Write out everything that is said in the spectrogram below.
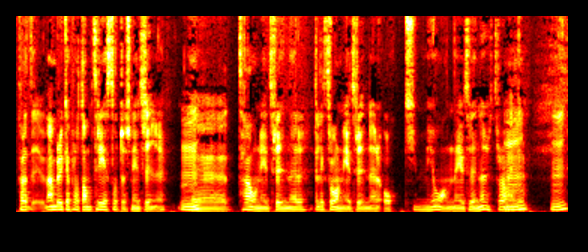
För att man brukar prata om tre sorters neutriner. Mm. Eh, Tau-neutriner, elektroneutriner och myonneutriner tror jag de Mm. heter. Mm.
